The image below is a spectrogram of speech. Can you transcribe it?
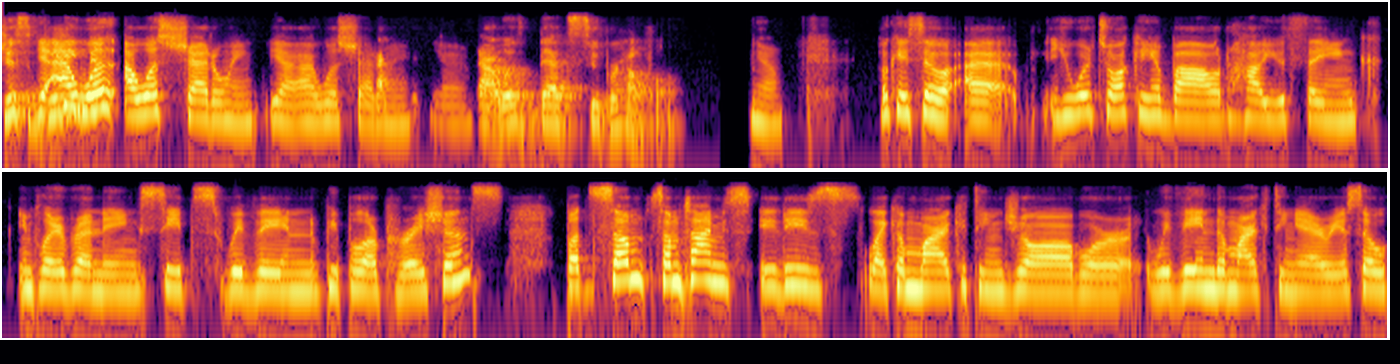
just yeah i was i was shadowing. Yeah i was shadowing. Yeah. that was that's super helpful. Yeah. Okay, so uh, you were talking about how you think employer branding sits within people operations, but some sometimes it is like a marketing job or within the marketing area. So,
